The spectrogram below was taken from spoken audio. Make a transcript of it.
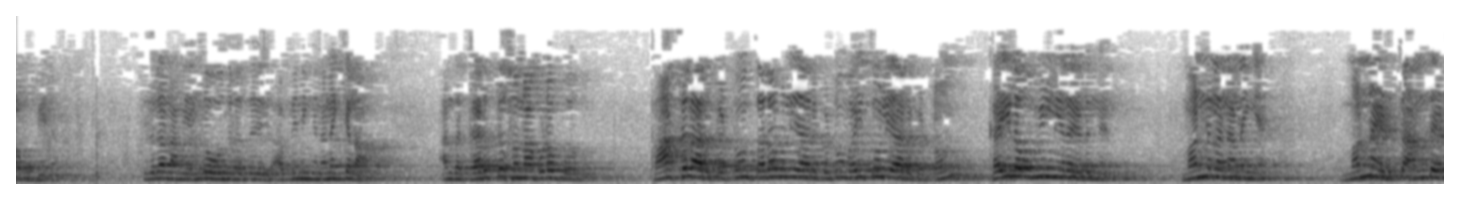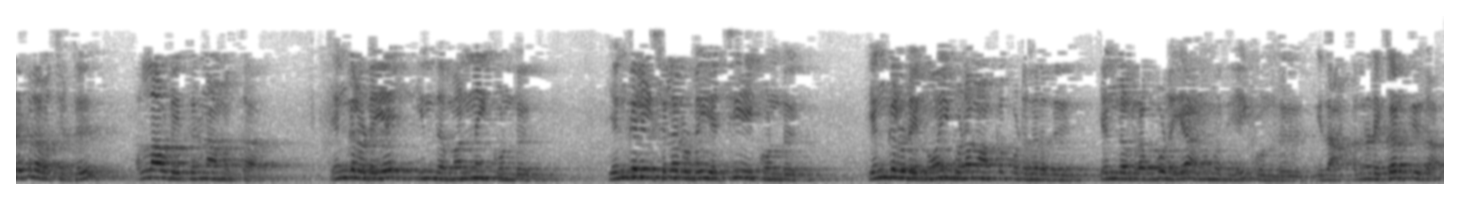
ரப்பினா. இதெல்லாம் நாங்கள் எங்கே ஓதுறது அப்படின்னு நீங்கள் நினைக்கலாம். அந்த கருத்தை சொன்னால் கூட போதும். காய்ச்சலாக இருக்கட்டும் தலைவலியாக இருக்கட்டும் வயிற்றுவலியாக இருக்கட்டும் கையில் உமிழ் நீரை எடுங்க. மண்ணில் நினைங்க. மண்ணை எடுத்து அந்த இடத்துல வச்சுட்டு அல்லாவுடைய திருநாமத்தார் எங்களுடைய இந்த மண்ணை கொண்டு எங்களில் சிலருடைய எச்சியை கொண்டு எங்களுடைய நோய் குணமாக்கப்படுகிறது எங்கள் ரப்புடைய அனுமதியை கொண்டு. இதான் அதனுடைய கருத்து இதான்.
